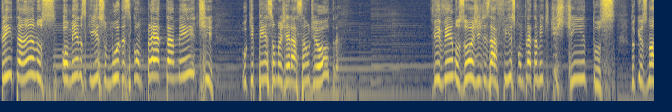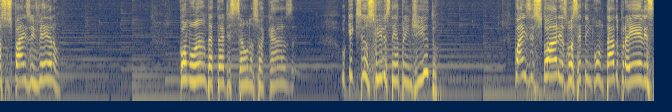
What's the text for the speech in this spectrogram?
30 anos ou menos que isso muda-se completamente o que pensa uma geração de outra. Vivemos hoje desafios completamente distintos do que os nossos pais viveram. Como anda a tradição na sua casa? O que, que seus filhos têm aprendido? Quais histórias você tem contado para eles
